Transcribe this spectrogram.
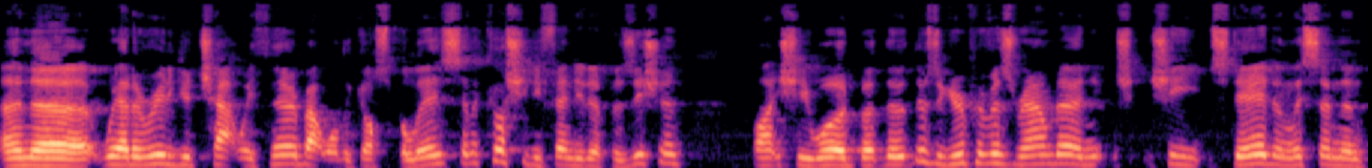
And uh, we had a really good chat with her about what the gospel is. And of course, she defended her position like she would. But there, there's a group of us around her, and she stayed and listened, and,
